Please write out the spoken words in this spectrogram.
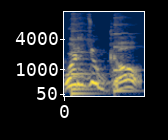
Where did you go?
